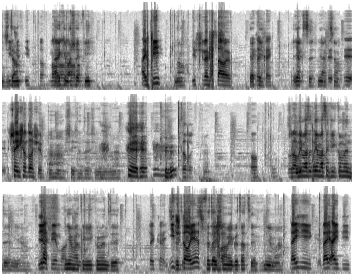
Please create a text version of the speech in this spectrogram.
Idź Idź, do? idź do. No, A jakie no, masz no, IP? no. IP? No, Już ci napisałem. jakie? Czekaj. Jak chcę? Jak Y, y, 68. Aha, 68, dobra. Dawaj. O. No Czekaj, dawaj, nie, ma, nie ma takiej komendy, Michał. Jak nie ma? Nie ma kurwa. takiej komendy. Czekaj. Idź do, jest Spytaj się kurwa. mojego taty. Nie ma. Daj nick, daj ID.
